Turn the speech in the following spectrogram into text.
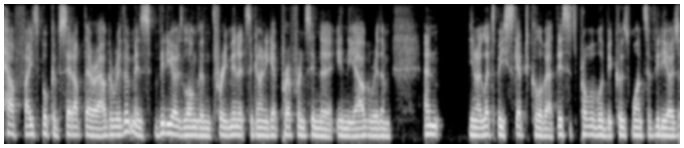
how Facebook have set up their algorithm. Is videos longer than three minutes are going to get preference in the in the algorithm, and you know, let's be skeptical about this. It's probably because once a video is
